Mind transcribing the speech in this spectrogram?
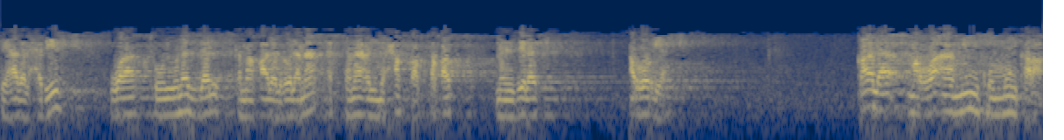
في هذا الحديث وينزل كما قال العلماء السماع المحقق فقط منزلة الرؤية. قال من رأى منكم منكرا.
